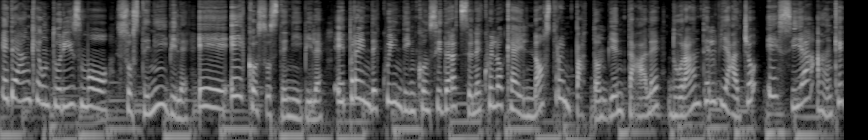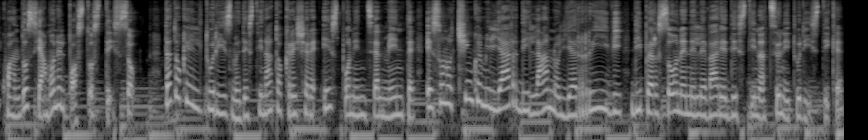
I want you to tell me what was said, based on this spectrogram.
ed è anche un turismo sostenibile e ecosostenibile e prende quindi in considerazione quello che è il nostro impatto ambientale durante il viaggio e sia anche quando siamo nel posto stesso. Dato che il turismo è destinato a crescere esponenzialmente e sono 5 miliardi l'anno gli arrivi di persone nelle varie destinazioni turistiche,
